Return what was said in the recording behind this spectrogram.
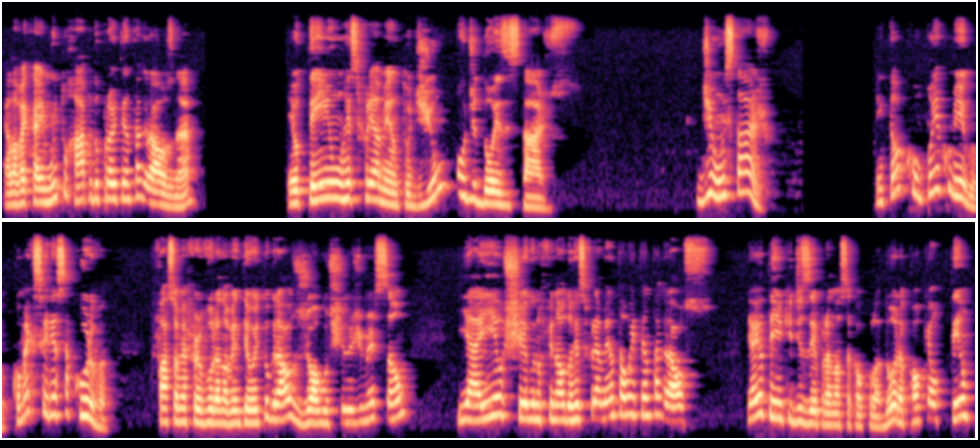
ela vai cair muito rápido para 80 graus, né? Eu tenho um resfriamento de um ou de dois estágios? De um estágio. Então acompanha comigo. Como é que seria essa curva? Faço a minha fervura a 98 graus, jogo o chiller de imersão e aí eu chego no final do resfriamento a 80 graus. E aí eu tenho que dizer para a nossa calculadora qual que é o tempo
